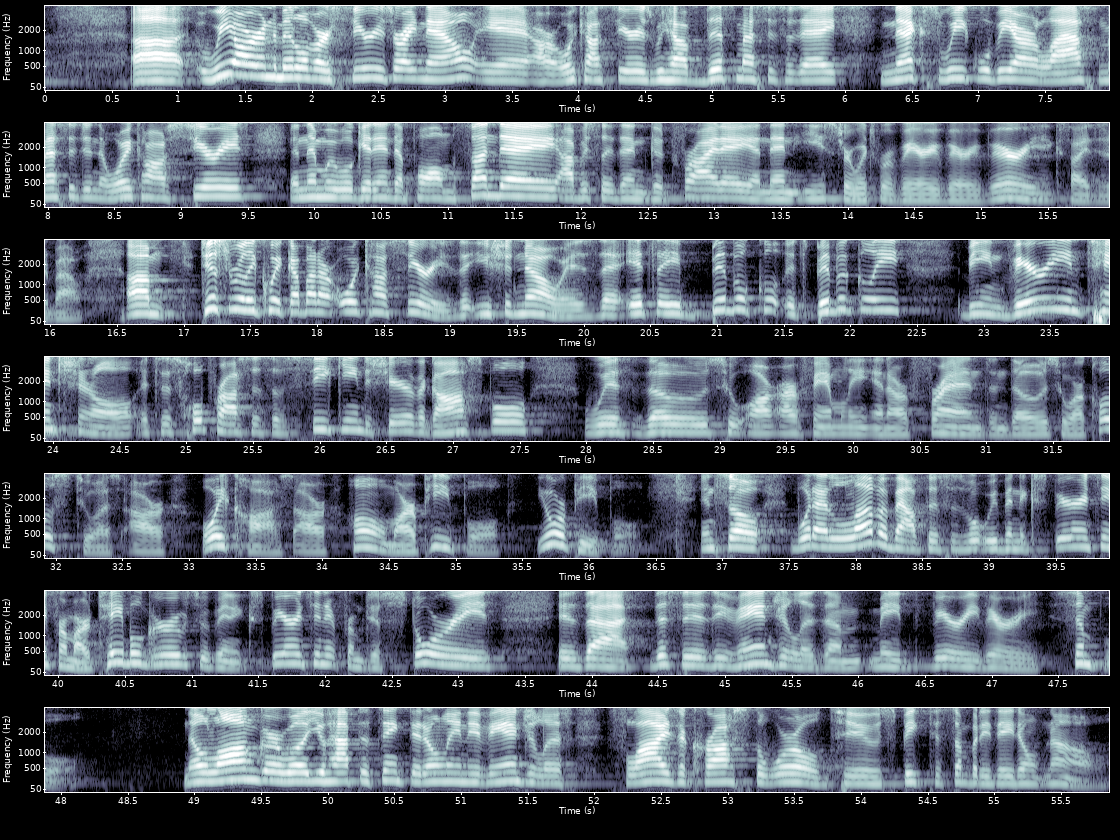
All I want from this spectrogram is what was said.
Uh, we are in the middle of our series right now, eh, our Oikos series. We have this message today. Next week will be our last message in the Oikos series, and then we will get into Palm Sunday, obviously, then Good Friday, and then Easter, which we're very, very, very excited about. Um, just really quick about our Oikos series that you should know is that it's a biblical, it's biblically being very intentional. It's this whole process of seeking to share the gospel with those who are our family and our friends and those who are close to us, our oikos, our home, our people, your people. And so, what I love about this is what we've been experiencing from our table groups, we've been experiencing it from just stories, is that this is evangelism made very, very simple. No longer will you have to think that only an evangelist flies across the world to speak to somebody they don't know.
